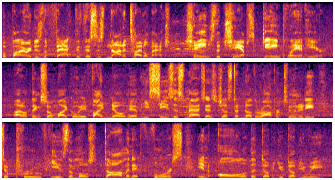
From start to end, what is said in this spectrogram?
But Byron, does the fact that this is not a title match change the champ's game plan here? I don't think so, Michael. If I know him, he sees this match as just another opportunity to prove he is the most dominant force in all of the. WWE.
